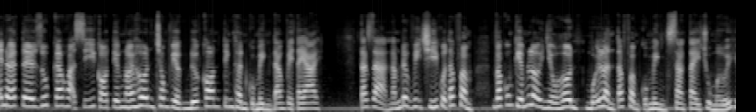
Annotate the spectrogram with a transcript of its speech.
NFT giúp các họa sĩ có tiếng nói hơn trong việc đứa con tinh thần của mình đang về tay ai. Tác giả nắm được vị trí của tác phẩm và cũng kiếm lời nhiều hơn mỗi lần tác phẩm của mình sang tay chủ mới.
